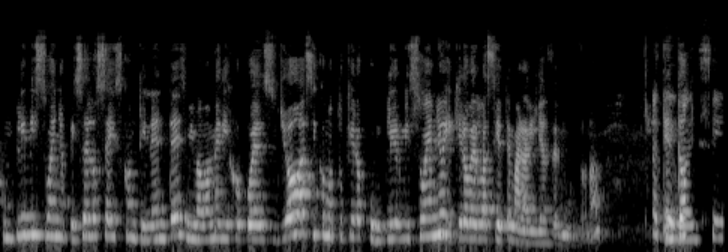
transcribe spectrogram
cumplí mi sueño, pisé los seis continentes, mi mamá me dijo, pues yo así como tú quiero cumplir mi sueño y quiero ver las siete maravillas del mundo, ¿no? Entonces, sí.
